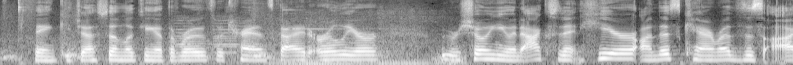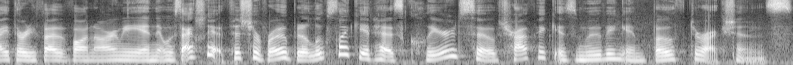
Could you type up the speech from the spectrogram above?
Thank you, Justin. Looking at the roads with TransGuide earlier, we were showing you an accident here on this camera. This is I-35 at Von Ormy, and it was actually at Fisher Road, but it looks like it has cleared, so traffic is moving in both directions.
